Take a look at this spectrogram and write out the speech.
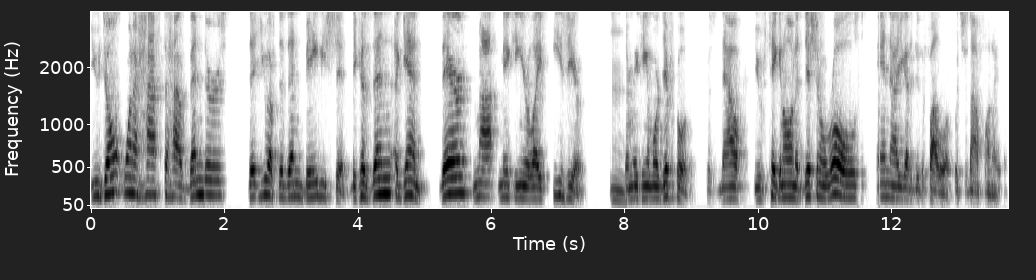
You don't want to have to have vendors that you have to then babysit because then again, they're not making your life easier. Mm. They're making it more difficult because now you've taken on additional roles and now you got to do the follow up, which is not fun either.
